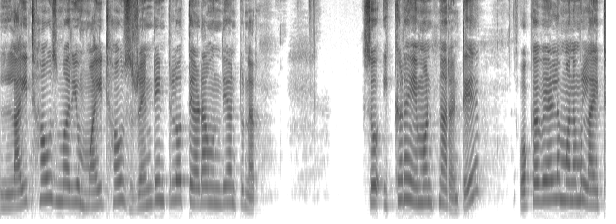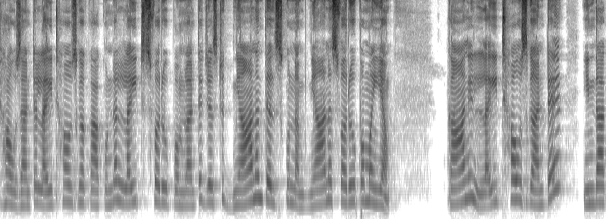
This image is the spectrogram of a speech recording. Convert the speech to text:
లైట్ హౌస్ మరియు మైట్ హౌస్ రెండింటిలో తేడా ఉంది అంటున్నారు. సో ఇక్కడ ఏమంటున్నారంటే ఒకవేళ మనము లైట్ హౌస్ అంటే లైట్ హౌస్గా కాకుండా లైట్ స్వరూపంలో అంటే జస్ట్ జ్ఞానం తెలుసుకున్నాం జ్ఞాన స్వరూపం అయ్యాం. కానీ లైట్ హౌస్గా అంటే ఇందాక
